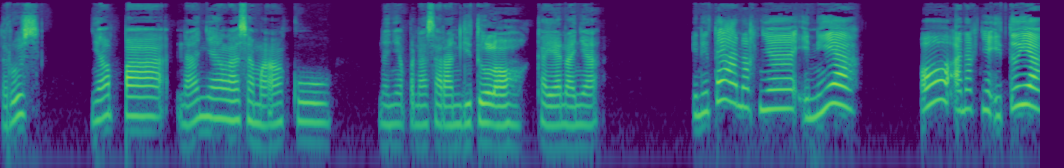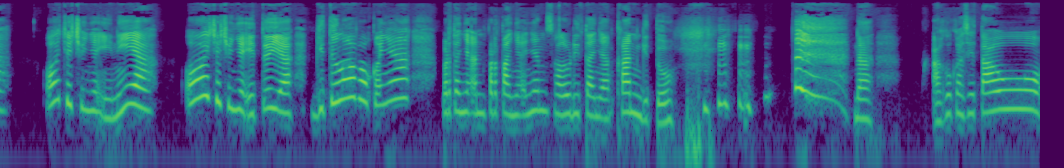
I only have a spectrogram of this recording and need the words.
Terus nyapa, nanya lah sama aku. Nanya penasaran gitu loh, kayak nanya, ini teh anaknya ini ya? Oh, anaknya itu ya? Oh, cucunya ini ya? Oh cucunya itu ya. Gitulah pokoknya pertanyaan-pertanyaan yang selalu ditanyakan gitu. Nah aku kasih tahu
